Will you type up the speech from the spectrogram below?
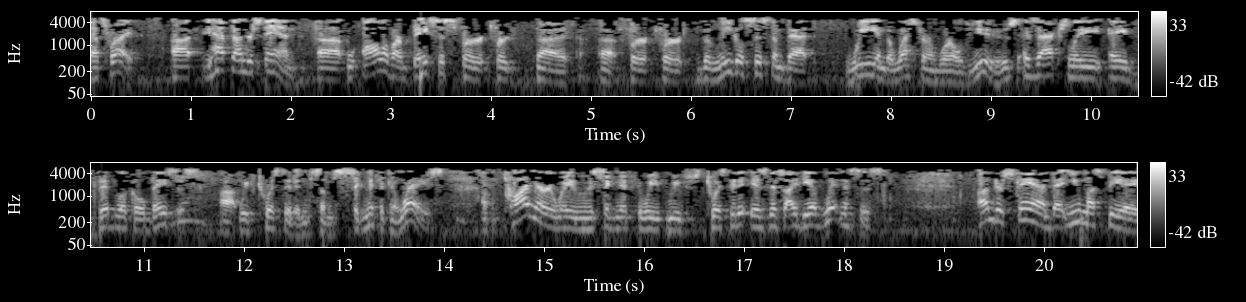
That's right. Uh, you have to understand uh, all of our basis for for, uh, uh, for for the legal system that we in the Western world use is actually a biblical basis. Uh, we've twisted it in some significant ways. A primary way we've, signific- we, we've twisted it is this idea of witnesses. Understand that you must be a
